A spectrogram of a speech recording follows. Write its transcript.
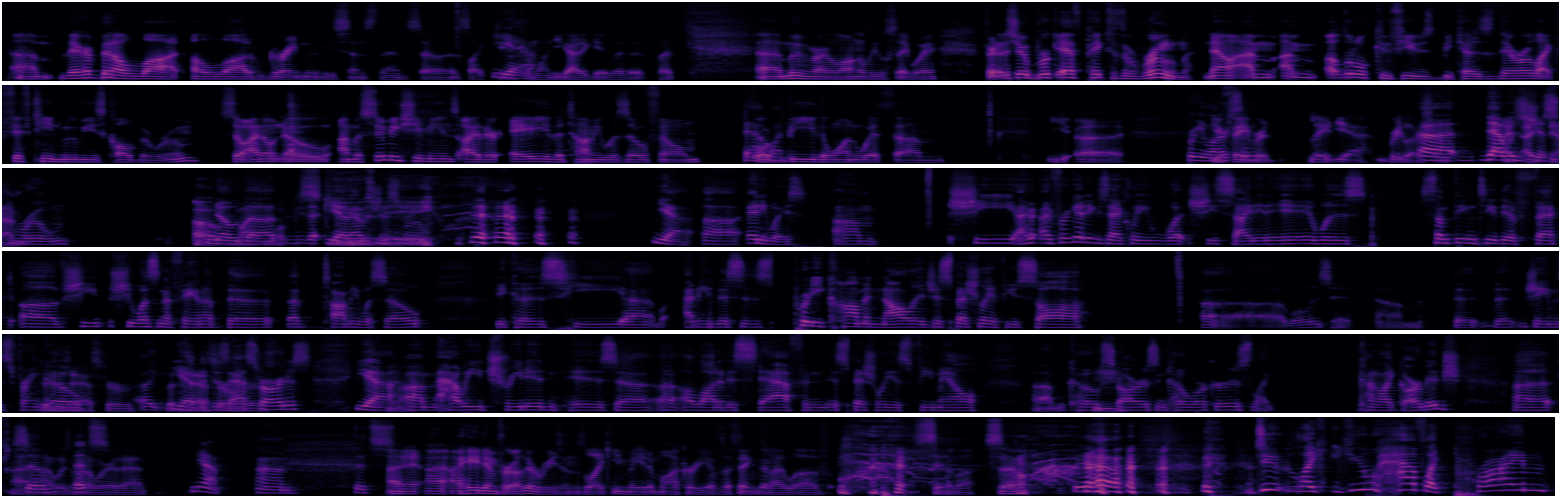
um, there have been a lot, a lot of great movies since then. So it's like, dude, Yeah. come on, you got to get with it. But uh, moving right along, a legal segue. Friend of the show, Brooke F picked The Room. Now, I'm I'm a little confused because there are like 15 movies called The Room. So I don't know. I'm assuming she means either A, the Tommy Wiseau film, that or one. B, the one with um, uh, Brie your Larson. favorite late, yeah, Brie Larson. Uh, that was I- just I'm- room. oh, no, my- the- well, the- yeah, that was excuse just me. yeah. Uh, anyways, um, she I, I forget exactly what she cited. It, it was something to the effect of she she wasn't a fan of the of Tommy Wiseau because he. Uh, I mean, this is pretty common knowledge, especially if you saw. Uh, what was it? Um, the the James the Franco. disaster. Uh, the yeah, the disaster artist. Yeah, Yeah. um, how he treated his uh, a lot of his staff and especially his female Hmm. um, co-stars and co-workers like kind of like garbage. Uh, so I, was not aware of that. Yeah, um, that's I, I I hate him for other reasons, like he made a mockery of the thing that I love, cinema. So Yeah. dude. Like you have like prime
